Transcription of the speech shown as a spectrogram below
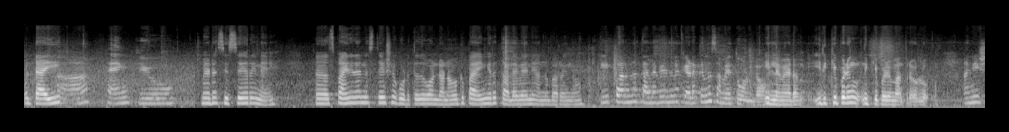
മിഠായി. താങ്ക് യു മേഡം സിസേറിനെ സ്പൈനൽ അനസ്തേഷ്യ കൊടുത്തത് കൊണ്ടാണ്. നമുക്ക് ഭയങ്കര തലവേദനയാന്ന് പറയുന്നു. ഈ പറഞ്ഞ തലവേദന കിടക്കുന്ന സമയത്തും ഉണ്ടോ? ഇല്ല മേഡം. ഇരിക്കപ്പോഴും നിൽക്കപ്പോഴും മാത്രമേ ഉള്ളൂ. അനീഷ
